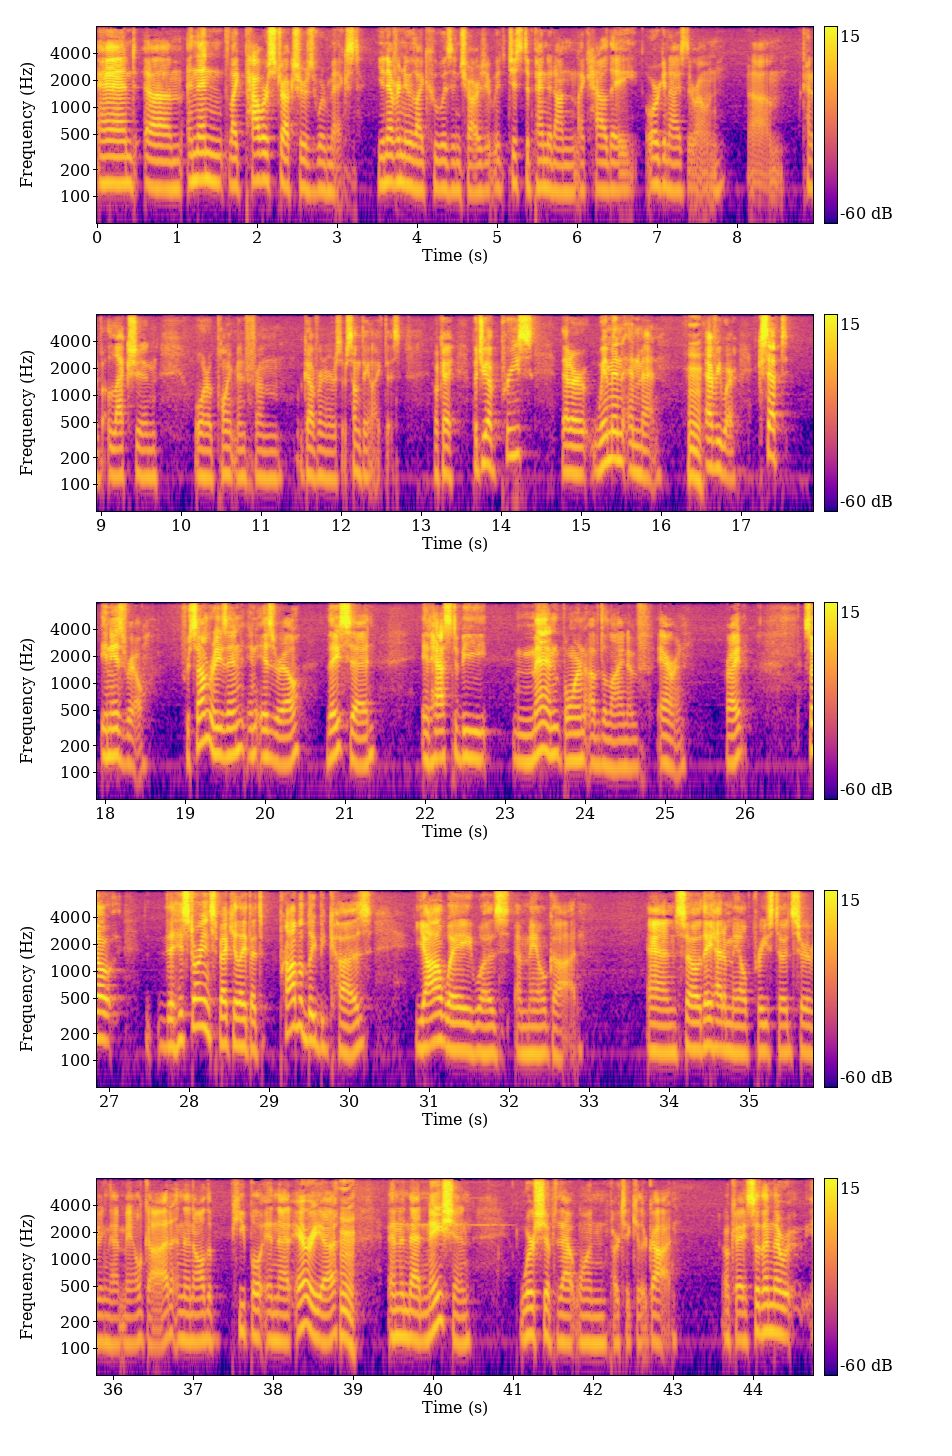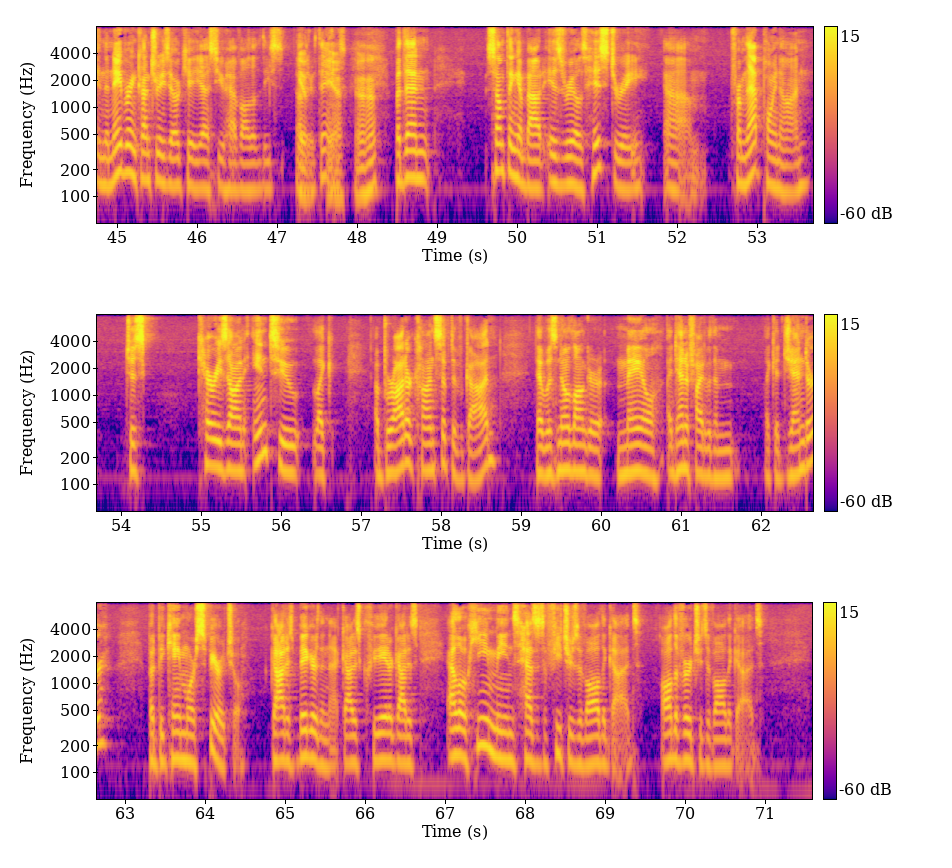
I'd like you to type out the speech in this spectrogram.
and um, and then like power structures were mixed. You never knew like who was in charge. It just depended on like how they organized their own um, kind of election or appointment from governors or something like this. Okay, but you have priests that are women and men everywhere, except in Israel. For some reason, in Israel, they said it has to be men born of the line of Aaron, right? So the historians speculate that's probably because Yahweh was a male god. And so they had a male priesthood serving that male god. And then all the people in that area and in that nation worshiped that one particular god. Okay, so then there were in the neighboring countries, okay, yes, you have all of these other things. Yeah. Uh-huh. But then something about Israel's history um, from that point on just carries on into like a broader concept of God that was no longer male identified with a like a gender, but became more spiritual. God is bigger than that. God is creator. God is Elohim means has the features of all the gods, all the virtues of all the gods,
